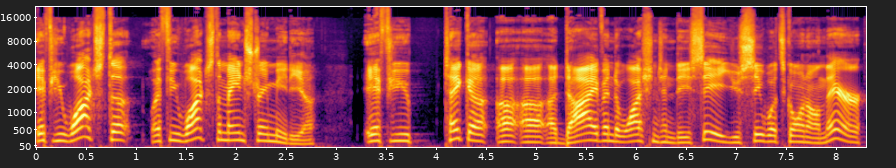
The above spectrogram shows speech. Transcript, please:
If you watch the if you watch the mainstream media, if you take a, a, a dive into Washington D.C., you see what's going on there.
